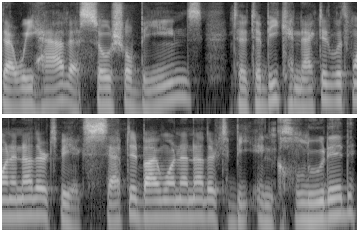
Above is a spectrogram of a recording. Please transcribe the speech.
that we have as social beings to, to be connected with one another, to be accepted by one another, to be included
